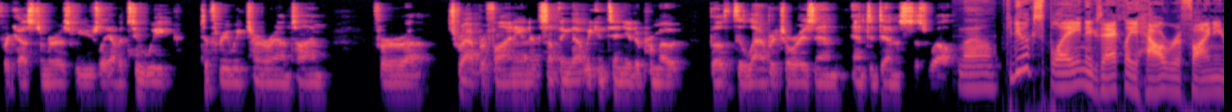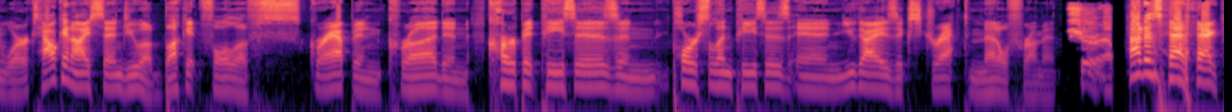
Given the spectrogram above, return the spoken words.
for customers. We usually have a two week to three week turnaround time for uh, scrap refining, and it's something that we continue to promote both to laboratories and, and to dentists as well. Wow. Can you explain exactly how refining works? How can I send you a bucket full of scrap and crud and carpet pieces and porcelain pieces, and you guys extract metal from it. Sure. How does that act?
